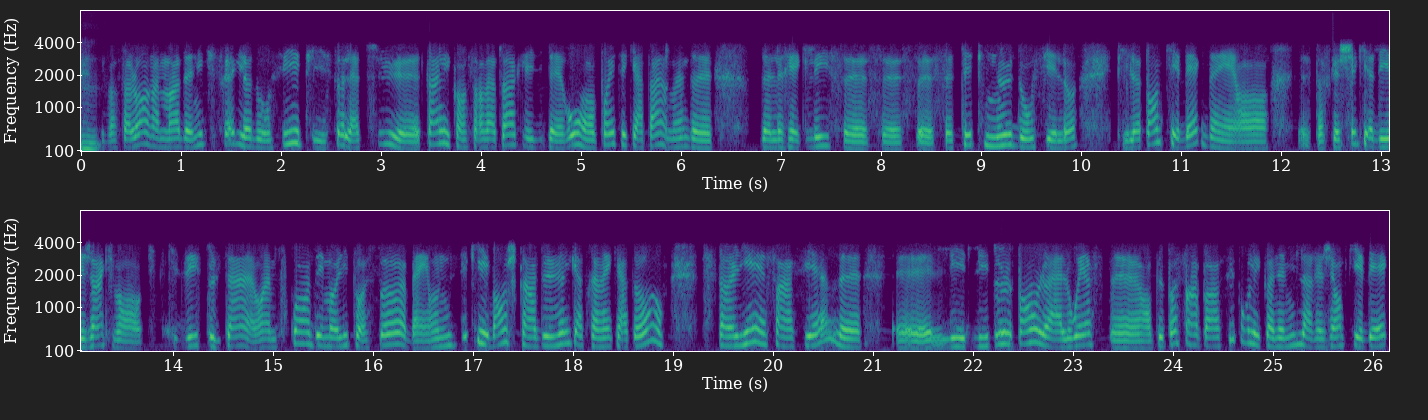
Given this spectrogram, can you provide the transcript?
mm. il va falloir à un moment donné qu'ils se règle le dossier puis ça là-dessus, euh, tant les conservateurs que les libéraux n'ont pas été capables hein, de de le régler ce, ce, ce, cet épineux dossier-là. Puis le pont de Québec, ben on, parce que je sais qu'il y a des gens qui vont qui, disent tout le temps ouais, pourquoi on démolit pas ça? Ben on nous dit qu'il est bon jusqu'en 2094. C'est un lien essentiel. Euh, euh, les, les, deux ponts là, à l'ouest, euh, on peut pas s'en passer pour l'économie de la région de Québec.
